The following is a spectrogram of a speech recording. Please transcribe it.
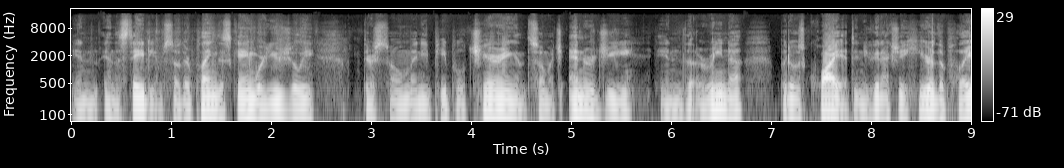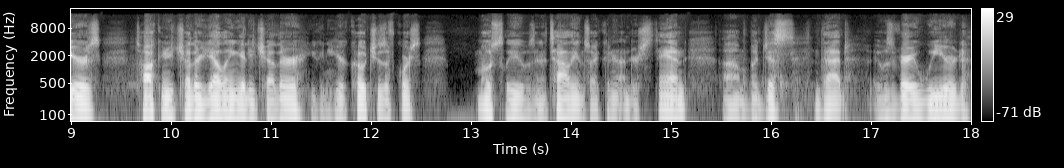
in in the stadium. So they're playing this game where usually there's so many people cheering and so much energy in the arena, but it was quiet and you can actually hear the players talking to each other, yelling at each other. You can hear coaches, of course. Mostly it was in Italian, so I couldn't understand. Um, but just that it was very weird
